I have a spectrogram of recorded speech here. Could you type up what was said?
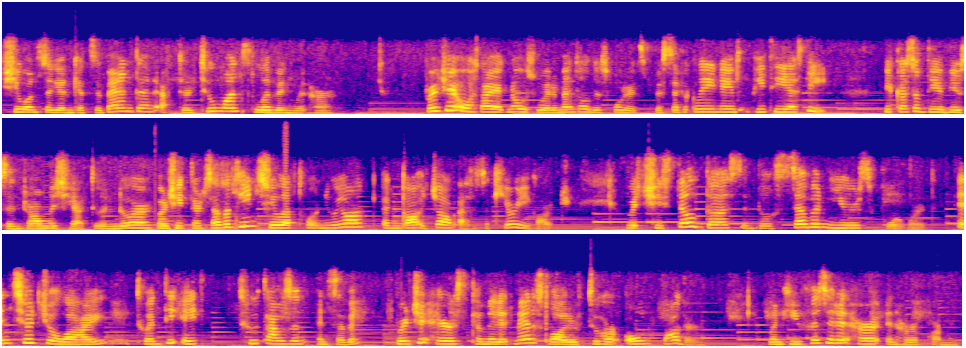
she once again gets abandoned after two months living with her. Bridget was diagnosed with a mental disorder specifically named PTSD. Because of the abuse and trauma she had to endure, when she turned 17, she left for New York and got a job as a security guard, which she still does until seven years forward. Into July 28, 2007, Bridget Harris committed manslaughter to her own father when he visited her in her apartment.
